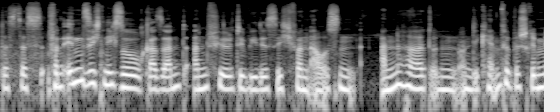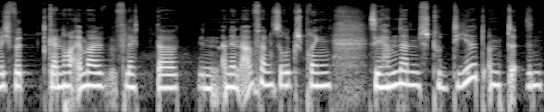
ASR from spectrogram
dass das von innen sich nicht so rasant anfühlte, wie das sich von außen anhört und, und die Kämpfe beschrieben. Ich würde gerne noch einmal vielleicht da den, an den Anfang zurückspringen. Sie haben dann studiert und sind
